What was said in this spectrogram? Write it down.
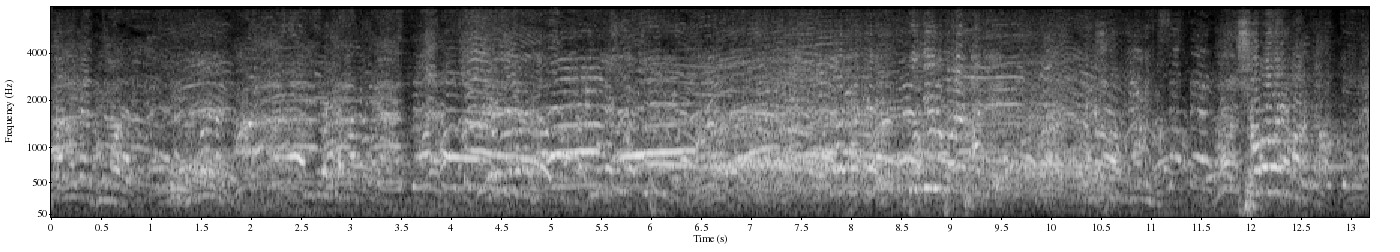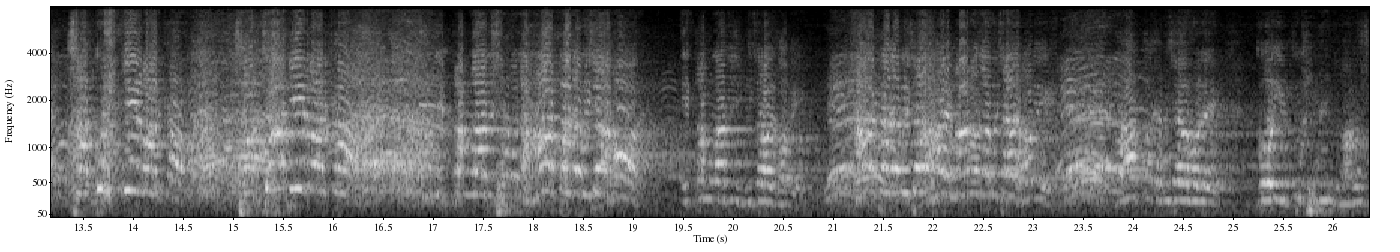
খালিয়ে ঘুমায় ঘুমায় না। বুকের উপরে থাকে সবাই মার্কা সব গোষ্ঠীর মার্কা সব জাতির মার্কা যদি বাংলাদেশের মধ্যে হাত টাকা বিজয় হয় এই বাংলাদেশ বিজয় হবে। হাত বিজয় হয় বিজয় হবে। হাত বিজয় হলে গরিব, দুঃখী বিজয় হবে।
